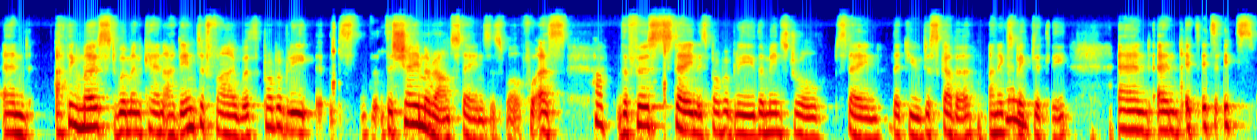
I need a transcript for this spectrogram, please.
And I think most women can identify with probably the shame around stains as well. For us, huh. the first stain is probably the menstrual stain that you discover unexpectedly, mm. and and it's it's it's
